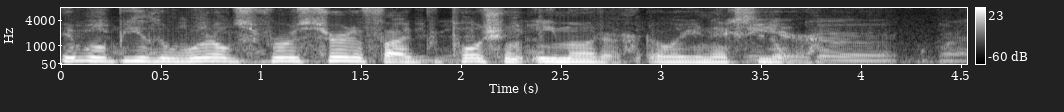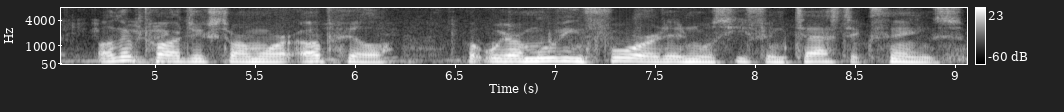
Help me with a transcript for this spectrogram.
It will be the world's first certified propulsion e motor early next year. Other projects are more uphill, but we are moving forward and will see fantastic things.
